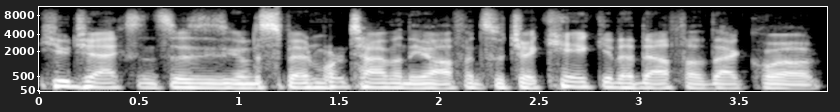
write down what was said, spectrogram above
Hugh Jackson says he's going to spend more time on the offense, which I can't get enough of that quote.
